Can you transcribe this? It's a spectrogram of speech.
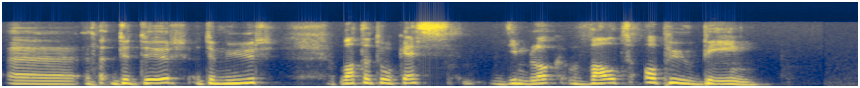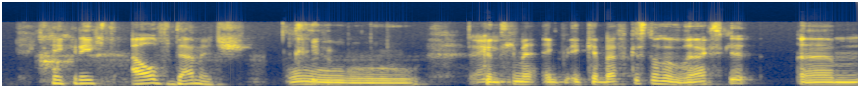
eh, de deur, de muur, wat het ook is, die blok valt op uw been. Je krijgt 11 damage. Oeh. Kunt je mij, ik, ik heb even nog een vraagje. Ehm,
